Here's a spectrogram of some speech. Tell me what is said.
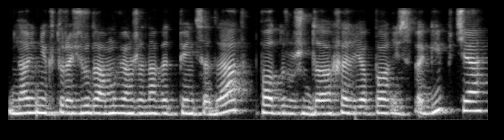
no, niektóre źródła mówią, że nawet 500 lat, podróż do Heliopolis w Egipcie.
